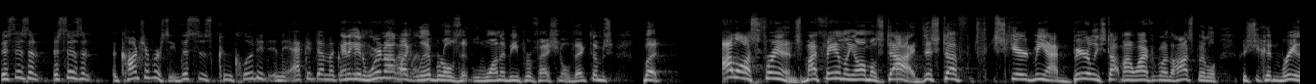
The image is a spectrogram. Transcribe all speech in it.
This isn't this isn't a controversy. This is concluded in the academic. And again, we're not like liberals that want to be professional victims, but I lost friends. My family almost died. This stuff scared me. I barely stopped my wife from going to the hospital because she couldn't breathe.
